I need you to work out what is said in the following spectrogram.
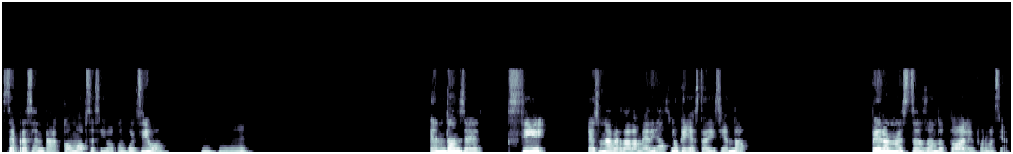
se presenta como obsesivo compulsivo. Entonces, sí es una verdad a medias lo que ella está diciendo, pero no estás dando toda la información.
